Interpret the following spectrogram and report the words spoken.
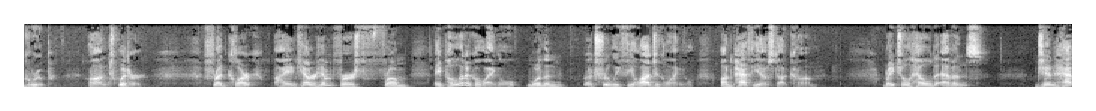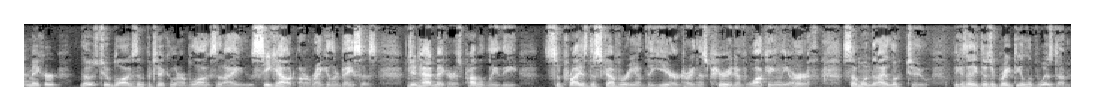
group on Twitter. Fred Clark, I encountered him first from a political angle more than a truly theological angle on patheos.com. Rachel Held Evans, Jen Hatmaker, those two blogs in particular are blogs that I seek out on a regular basis. Jen Hatmaker is probably the surprise discovery of the year during this period of walking the earth. Someone that I look to because I think there's a great deal of wisdom,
